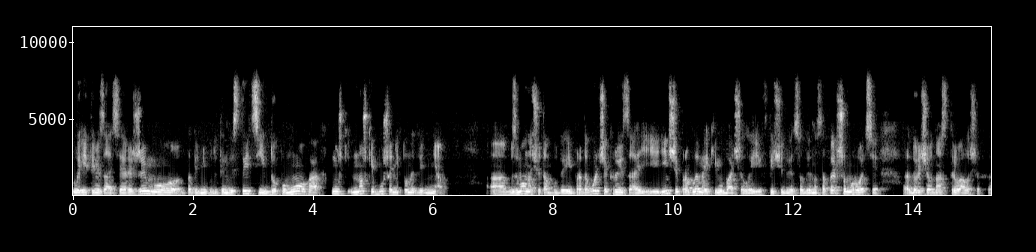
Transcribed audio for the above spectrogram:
легітимізація режиму, потрібні будуть інвестиції, допомога. Ножки, ножки Буша ніхто не звільняв. Безумовно, що там буде і продовольча криза, і інші проблеми, які ми бачили і в 1991 році. Е, До речі, одна з триваліших е,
